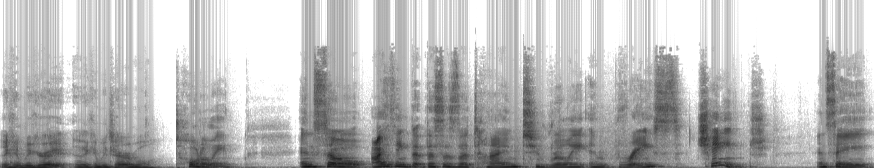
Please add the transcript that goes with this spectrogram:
It can be great and it can be terrible. Totally. And so I think that this is a time to really embrace change and say,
